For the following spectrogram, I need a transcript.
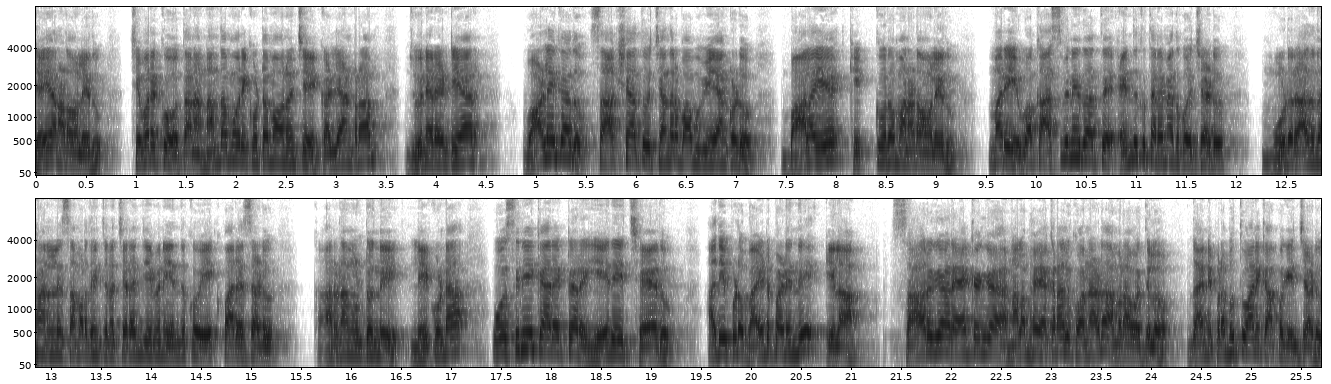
జై అనడం లేదు చివరకు తన నందమూరి కుటుంబం నుంచి కళ్యాణ్ రామ్ జూనియర్ ఎన్టీఆర్ వాళ్ళే కాదు సాక్షాత్తు చంద్రబాబు వియాంకుడు బాలయ్యే కిక్కురమనడం లేదు. మరి ఒక అశ్విని దత్ ఎందుకు తెర మీదకు వచ్చాడు? మూడు రాజధానుల్ని సమర్థించిన చిరంజీవిని ఎందుకు ఏకిపారేశాడు? కారణం ఉంటుంది. లేకుండా ఓ సినీ క్యారెక్టర్ ఏదీ చేయదు. అది ఇప్పుడు బయటపడింది ఇలా. సారుగారు ఏకంగా నలభై ఎకరాలు కొన్నాడు అమరావతిలో. దాన్ని ప్రభుత్వానికి అప్పగించాడు.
